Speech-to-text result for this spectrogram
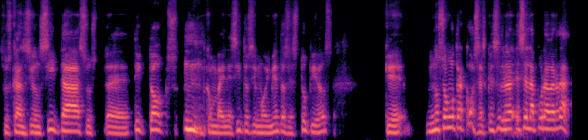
sus cancioncitas, sus eh, TikToks con bailecitos y movimientos estúpidos, que no son otra cosa, es que esa es la pura verdad.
